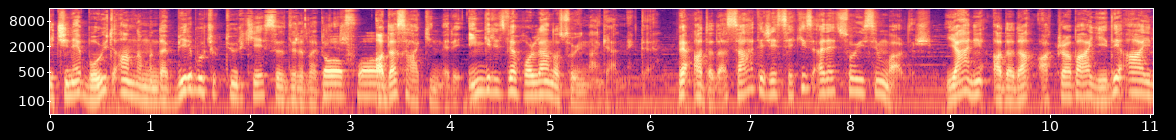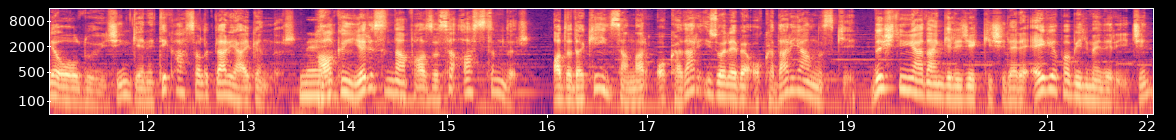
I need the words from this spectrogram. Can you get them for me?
içine boyut anlamında 1,5 Türkiye sığdırılabilir. Ada sakinleri İngiliz ve Hollanda soyundan gelmekte. Ve adada sadece 8 adet soy isim vardır. Yani adada akraba 7 aile olduğu için genetik hastalıklar yaygındır. Ne? Halkın yarısından fazlası astımdır. Adadaki insanlar o kadar izole ve o kadar yalnız ki dış dünyadan gelecek kişilere ev yapabilmeleri için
